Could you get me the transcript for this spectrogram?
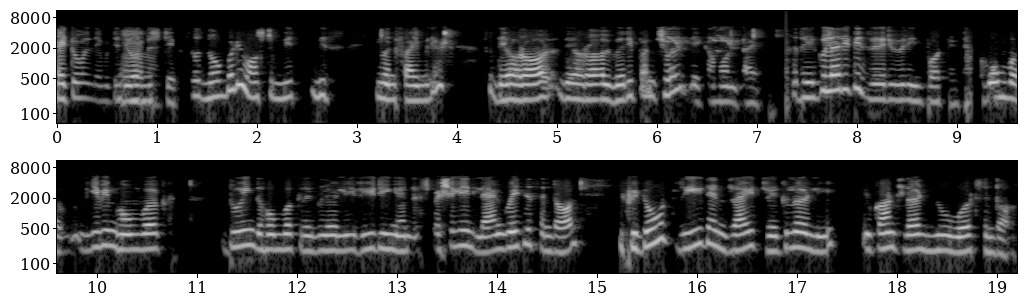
I told them it is your Mm. mistake. So nobody wants to miss, miss even five minutes. So they are all they are all very punctual. They come on time. Regularity is very very important. Homework, giving homework, doing the homework regularly, reading, and especially in languages and all. If you don't read and write regularly, you can't learn new words and all.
